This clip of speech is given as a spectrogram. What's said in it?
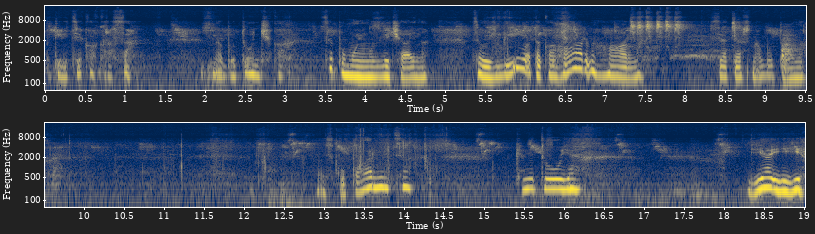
Подивіться, яка краса на бутончиках. Це, по-моєму, звичайна. Це ось біла, така гарна, гарна. Вся теж на бутонах. Ось купальниця квітує. Я її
